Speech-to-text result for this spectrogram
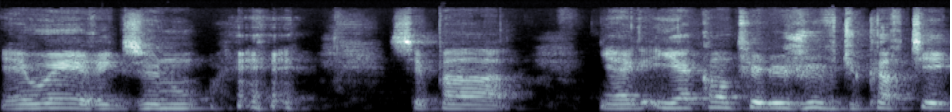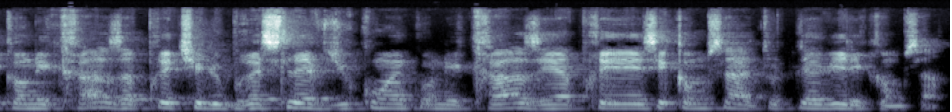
Eh oui, Eric Zenou, c'est pas... Il y, a, quand tu es le juif du quartier qu'on écrase, après tu es le Breslev du coin qu'on écrase, et après c'est comme ça, toute la ville est comme ça.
